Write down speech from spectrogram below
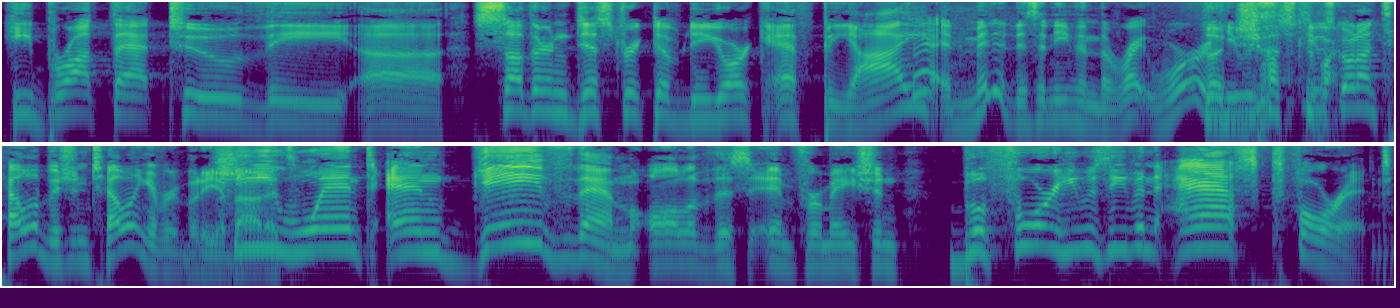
He brought that to the uh, Southern District of New York FBI. Yeah, admitted isn't even the right word. The he, was, he was going on television telling everybody about he it. He went and gave them all of this information before he was even asked for it.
